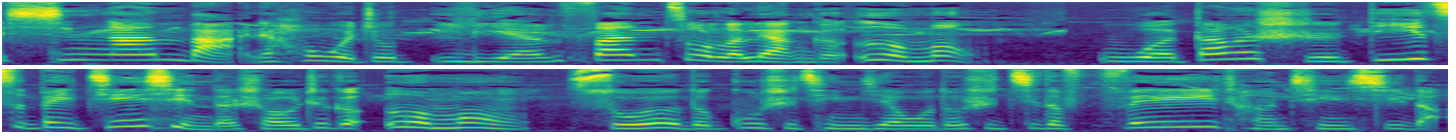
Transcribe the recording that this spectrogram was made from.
心安吧。然后我就连番做了两个噩梦。我当时第一次被惊醒的时候，这个噩梦所有的故事情节我都是记得非常清晰的，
